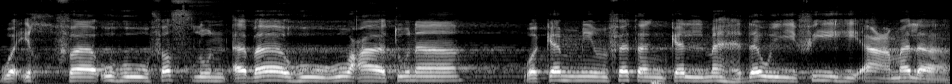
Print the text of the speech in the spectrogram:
وإخفاؤه فصل أباه وعاتنا وكم من فتى كالمهدوي فيه أعملا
